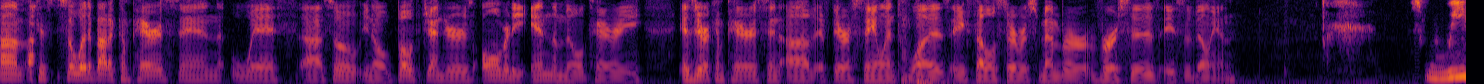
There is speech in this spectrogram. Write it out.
Um, okay, so what about a comparison with, uh, so, you know, both genders already in the military? Is there a comparison of if their assailant was a fellow service member versus a civilian? we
